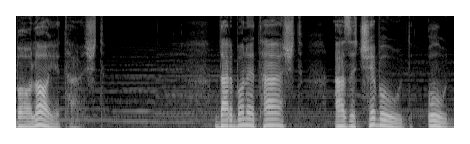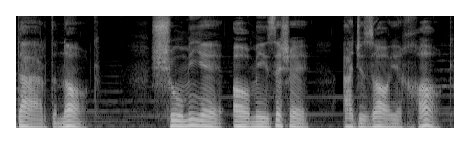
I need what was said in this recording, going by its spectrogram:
بالای تشت. در بن تشت از چه بود او دردناک؟ شومی آمیزش اجزای خاک.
